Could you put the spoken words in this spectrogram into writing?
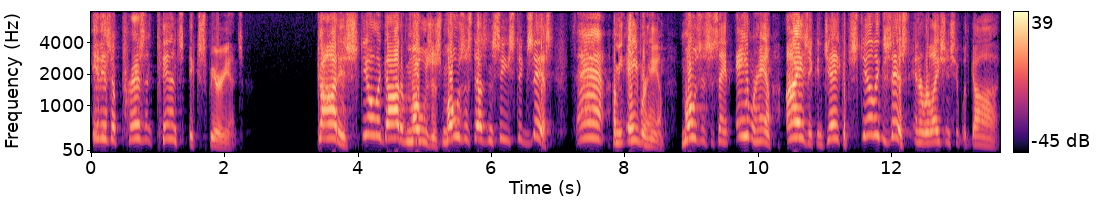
it is a present tense experience. God is still the God of Moses. Moses doesn't cease to exist. That, I mean, Abraham. Moses is saying Abraham, Isaac, and Jacob still exist in a relationship with God.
